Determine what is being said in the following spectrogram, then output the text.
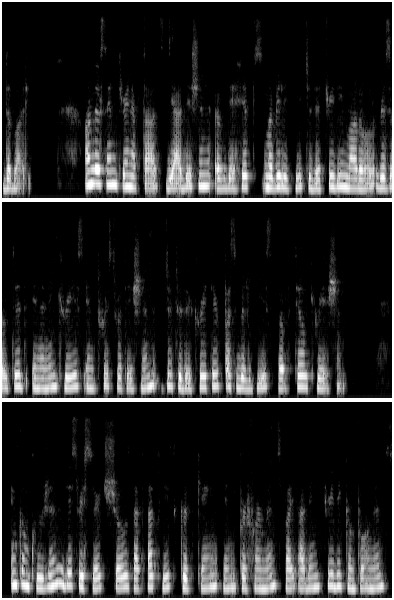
the body. On the same train of thought, the addition of the hips mobility to the 3D model resulted in an increase in twist rotation due to the greater possibilities of tilt creation. In conclusion, this research shows that athletes could gain in performance by adding 3D components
